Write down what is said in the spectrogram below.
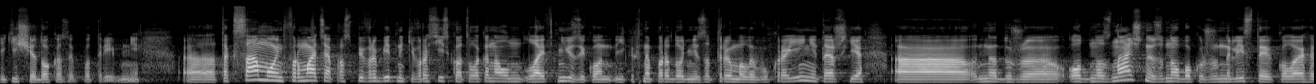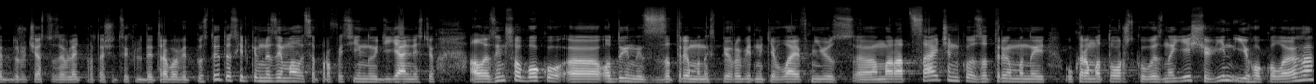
які ще докази потрібні. Е, Так само інформація про співробітників російського телеканалу Life News, яких напередодні затримали в Україні, теж є е, не дуже однозначною. З одного боку, журналісти, колеги дуже часто заявляють про те, що цих людей треба відпустити, оскільки вони займалися професійною діяльністю. Але з іншого боку, е, один із затриманих співробітників Life News Марат Сайченко, затриманий у Краматорську, визнає, що він і його колега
